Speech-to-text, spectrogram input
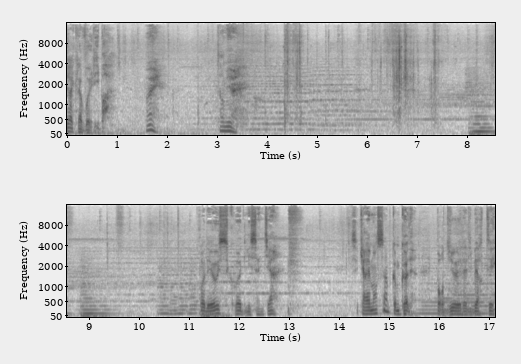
Dirait que la voie est libre. Ouais. Tant mieux. Rodeus quod licentia. C'est carrément simple comme code. Pour Dieu et la liberté,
